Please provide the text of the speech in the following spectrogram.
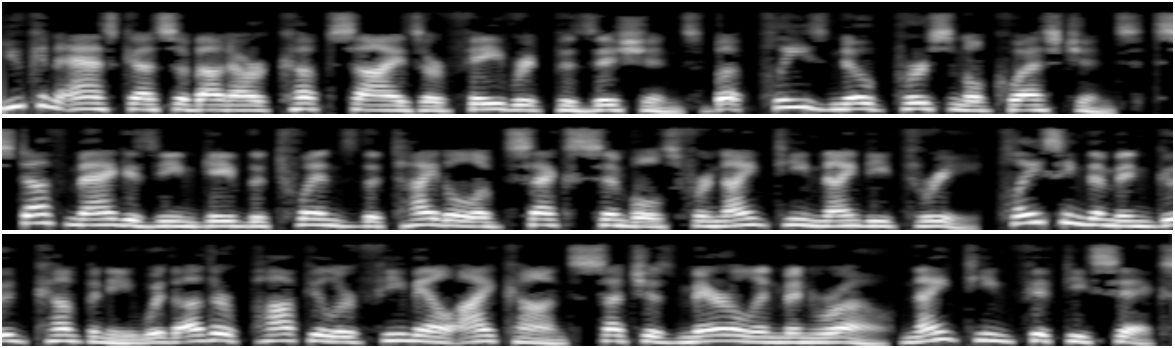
You can ask us about our cup size or favorite positions but please no personal questions. Stuff magazine gave the twins the title of sex symbols for 1993, placing them in good company with other popular female icons such as Marilyn Monroe 1956,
